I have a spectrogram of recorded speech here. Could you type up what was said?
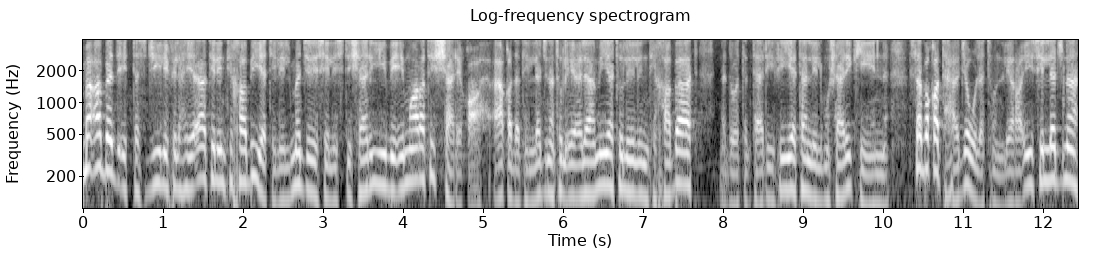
مع بدء التسجيل في الهيئات الانتخابية للمجلس الاستشاري بإمارة الشارقة عقدت اللجنة الإعلامية للانتخابات ندوة تعريفية للمشاركين. سبقتها جولة لرئيس اللجنة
